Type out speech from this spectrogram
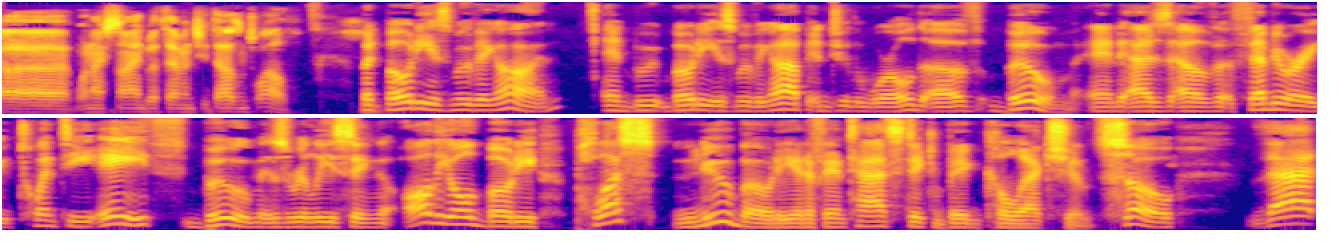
Uh, when I signed with them in 2012. But Bodie is moving on, and Bo- Bodie is moving up into the world of Boom. And as of February 28th, Boom is releasing all the old Bodie plus new Bodie in a fantastic big collection. So that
